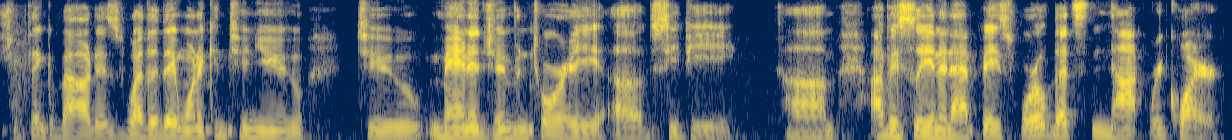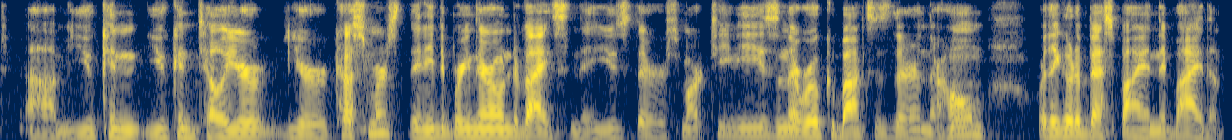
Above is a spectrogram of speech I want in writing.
should think about is whether they want to continue to manage inventory of cpe um, obviously, in an app-based world, that's not required. Um, you can you can tell your your customers they need to bring their own device, and they use their smart TVs and their Roku boxes that are in their home, or they go to Best Buy and they buy them.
